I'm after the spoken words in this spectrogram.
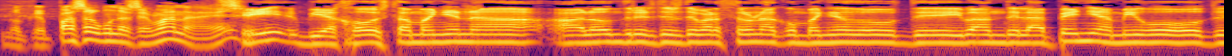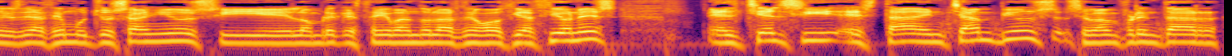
Lo que pasa una semana, ¿eh? Sí, viajó esta mañana a Londres desde Barcelona acompañado de Iván de la Peña, amigo desde hace muchos años y el hombre que está llevando las negociaciones. El Chelsea está en Champions, se va a enfrentar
